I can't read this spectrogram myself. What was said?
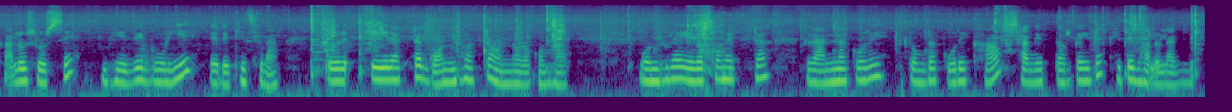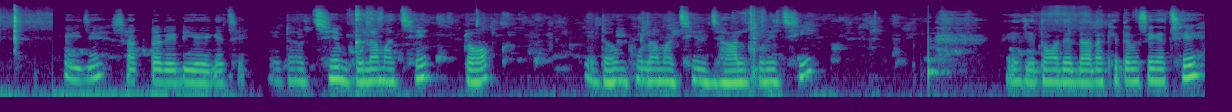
কালো সর্ষে ভেজে গুঁড়িয়ে রেখেছিলাম। তো এর- একটা গন্ধ একটা অন্যরকম হয়। বন্ধুরা, এরকম একটা রান্না করে তোমরা করে খাও। শাকের তরকারিটা খেতে ভালো লাগবে। এই যে শাকটা রেডি হয়ে গেছে। এটা হচ্ছে ভোলা মাছের টক। এটাও ভোলা মাছের ঝাল করেছি। এই যে তোমাদের দাদা খেতে বসে গেছে।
